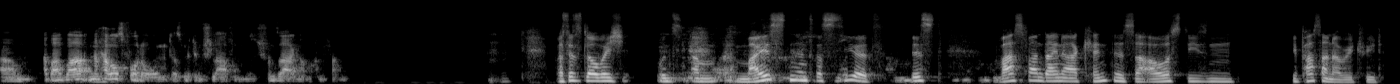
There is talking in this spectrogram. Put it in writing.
Ähm, aber war eine Herausforderung, das mit dem Schlafen, muss ich schon sagen, am Anfang. Was jetzt, glaube ich, uns am meisten interessiert, ist, was waren deine Erkenntnisse aus diesem Vipassana-Retreat?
